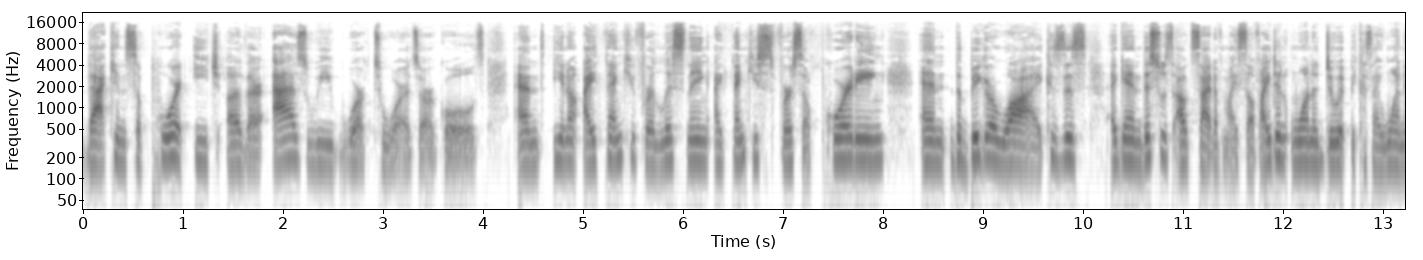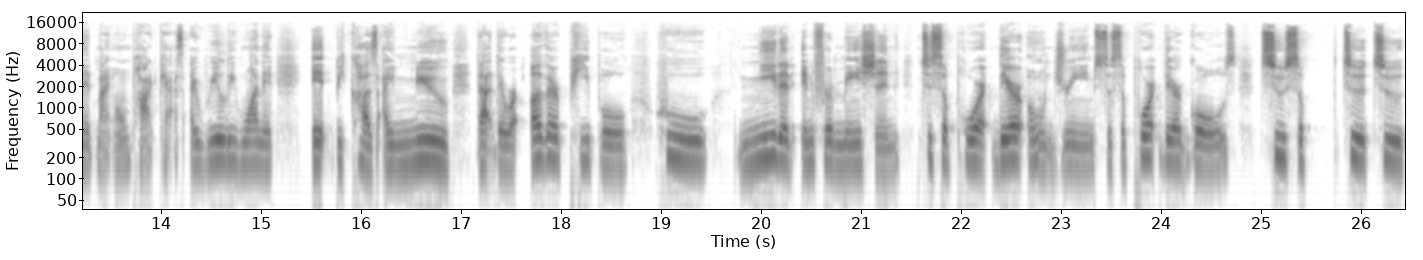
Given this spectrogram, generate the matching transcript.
that can support each other as we work towards our goals. And, you know, I thank you for listening. I thank you for supporting and the bigger why, because this, again, this was outside of myself. I didn't want to do it because I wanted my own podcast. I really wanted it because I knew that there were other people who needed information to support their own dreams, to support their goals, to support to to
